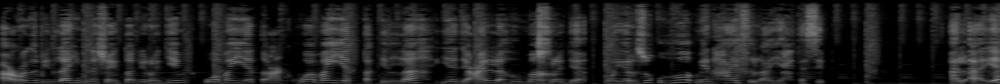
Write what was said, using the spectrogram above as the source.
A'udzu billahi minasyaitonir rajim wa may wa may yattaqillah yaj'al lahu makhraja wa yarzuqhu min haitsu la yahtasib. Al-Ayah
